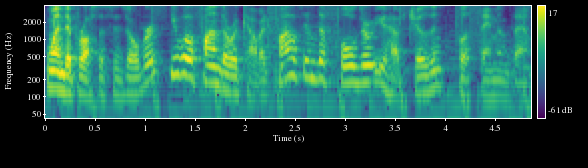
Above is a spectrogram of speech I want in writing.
When the process is over, you will find the recovered files in the folder you have chosen for saving them.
